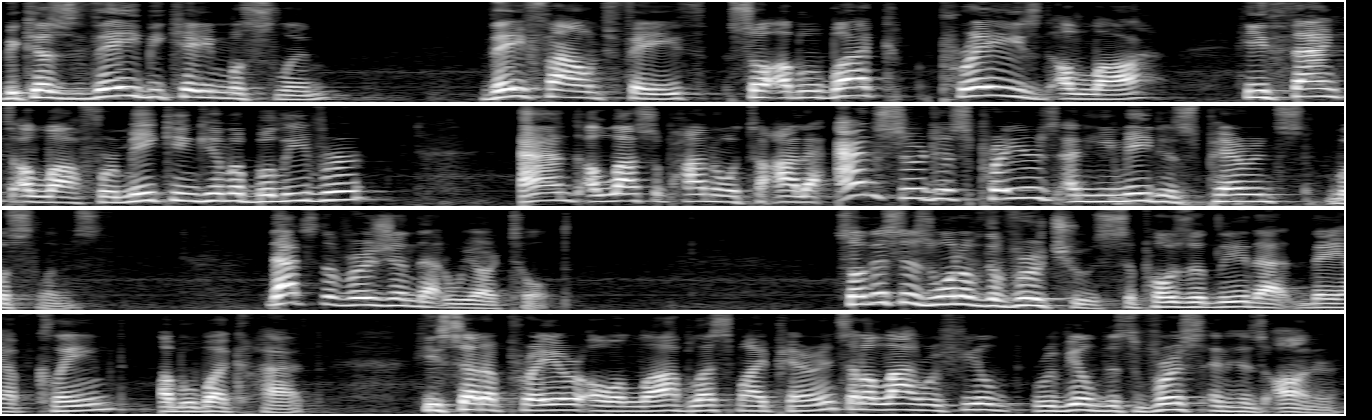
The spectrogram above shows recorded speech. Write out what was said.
because they became Muslim, they found faith. So Abu Bakr praised Allah, he thanked Allah for making him a believer, And Allah subhanahu wa ta'ala answered his prayers and he made his parents Muslims. That's the version that we are told. So, this is one of the virtues, supposedly, that they have claimed Abu Bakr had. He said a prayer, Oh Allah, bless my parents, and Allah revealed, revealed this verse in his honor.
